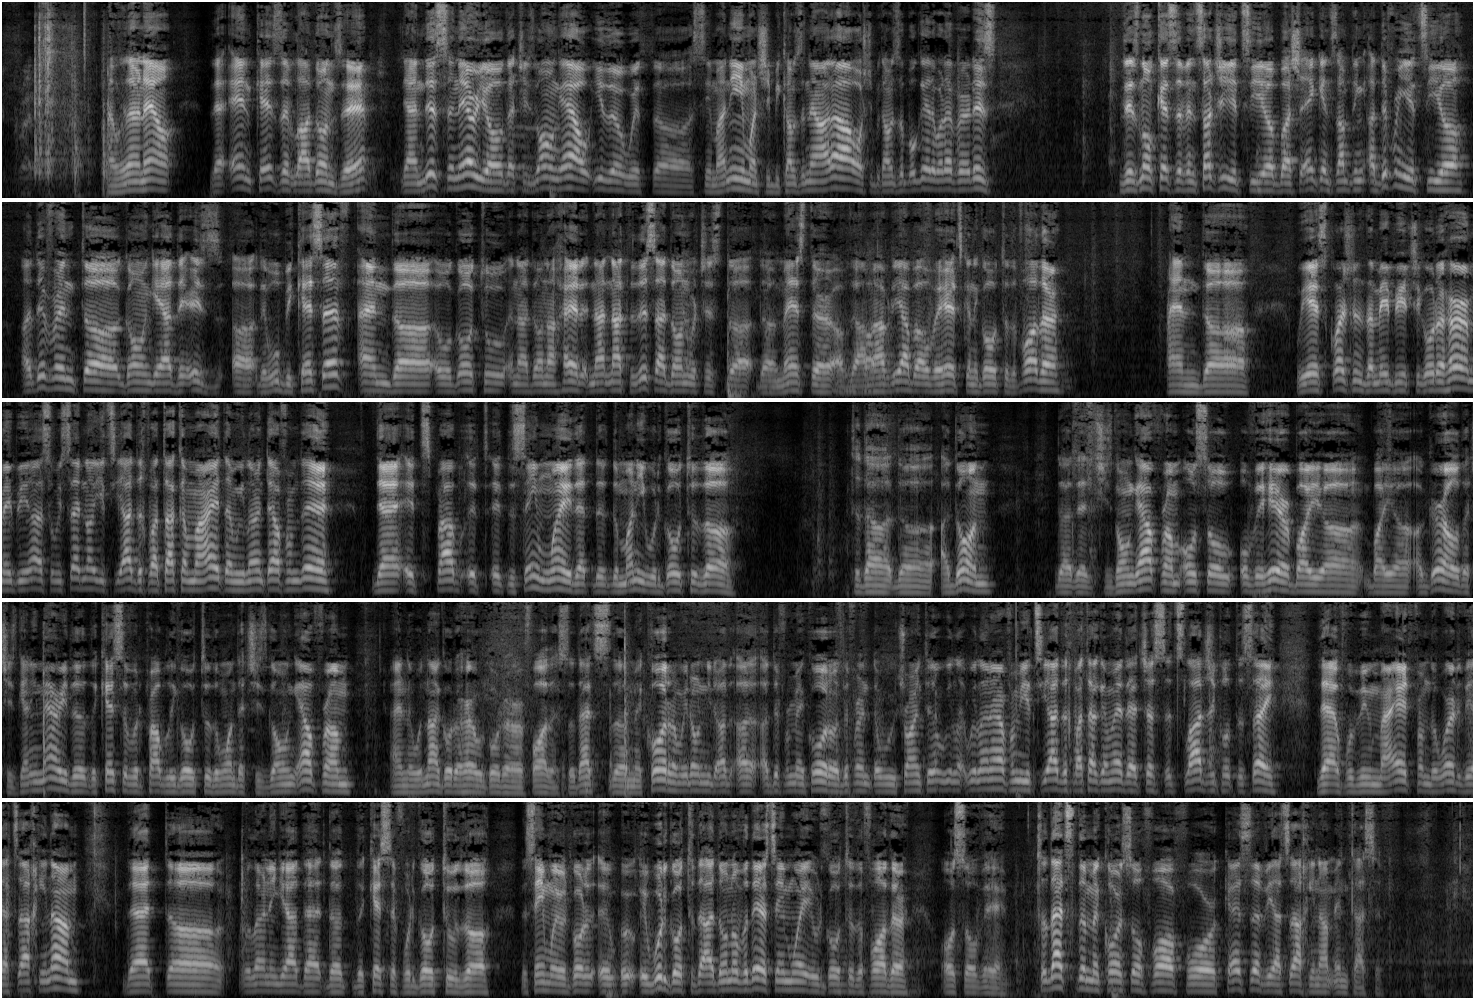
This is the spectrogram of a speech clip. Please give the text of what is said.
and we learn out that in Kesef Ladon Zeh. In this scenario, that she's going out either with uh, Simanim when she becomes a Ne'ara or she becomes a Bogeda, whatever it is, there's no kesef in such a yitzia, but she she'enkin something a different yitzia, a different uh, going out. There is uh, there will be kesef, and uh, it will go to an adon aher, not not to this adon, which is the the master of the amavriya, but over here it's going to go to the father, and. Uh, we asked questions that maybe it should go to her, maybe not. So we said no, yitziyadich v'ataka and we learned out from there that it's probably it's, it's the same way that the, the money would go to the to the the adon that, that she's going out from. Also over here by uh, by uh, a girl that she's getting married, the the kesef would probably go to the one that she's going out from, and it would not go to her. It would go to her father. So that's the mekor, and we don't need a, a, a different mekor or a different. That we're trying to we, we learn out from Yitziyad Chvatakemed. That just it's logical to say that if we're being married from the word V'yatzachinam, that uh, we're learning out that the the kesef would go to the the same way it would go to, it, it, would go to the Adon over there, same way it would go to the father also over here. So that's the Mekor so far for Kesef Yatzach in Kesef.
